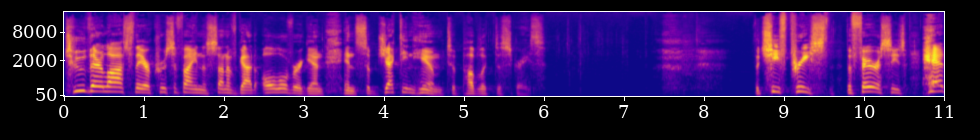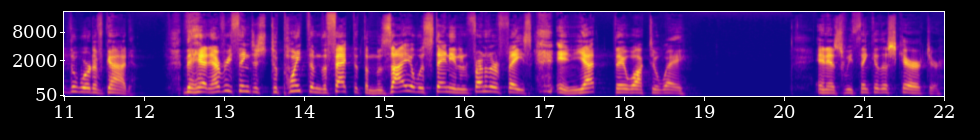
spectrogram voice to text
To their loss, they are crucifying the Son of God all over again and subjecting him to public disgrace. The chief priests, the Pharisees, had the Word of God. They had everything to, to point them the fact that the Messiah was standing in front of their face, and yet they walked away. And as we think of this character,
